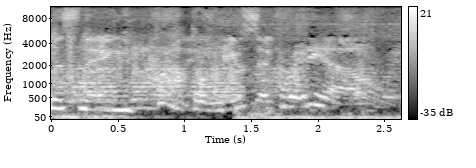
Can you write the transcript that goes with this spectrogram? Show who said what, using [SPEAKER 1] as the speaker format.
[SPEAKER 1] listening. Proper Music Radio.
